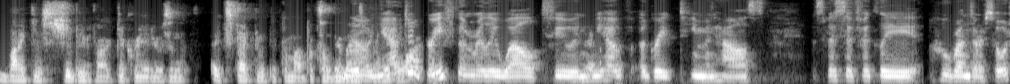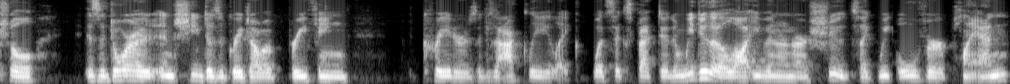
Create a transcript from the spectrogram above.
by just shipping product to creators and expect them to come up with something that no, you have to brief them really well too. And yeah. we have a great team in house, specifically who runs our social Isadora, and she does a great job of briefing creators exactly like what's expected and we do that a lot even on our shoots like we over plan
